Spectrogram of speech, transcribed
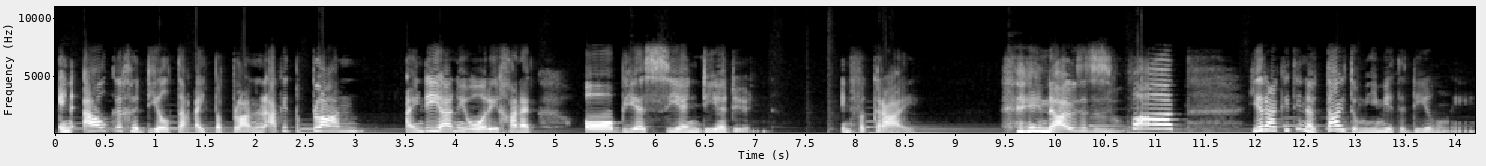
en elke gedeelte uitbeplan en ek het beplan einde Januarie gaan ek A, B, C en D doen. en verkry. en nou is dit soos wat? Here, ek het nie nou tyd om hiermee te deel nie.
